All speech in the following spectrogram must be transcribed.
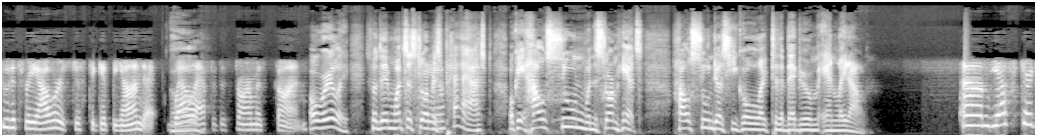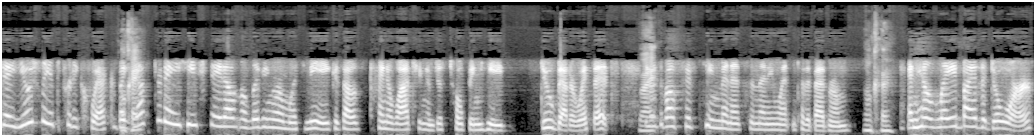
two to three hours just to get beyond it, well Oh. after the storm is gone. Oh, really? So then once the storm is passed, okay, how soon, when the storm hits, how soon does he go like to the bedroom and lay down? Um, yesterday, usually it's pretty quick, but Okay. yesterday he stayed out in the living room with me because I was kind of watching him, just hoping he'd do better with it. It was about 15 minutes and then he went into the bedroom. Okay. And he'll lay by the door.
